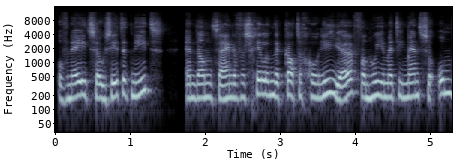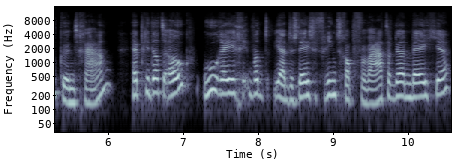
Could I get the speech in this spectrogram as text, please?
of nee, zo zit het niet. En dan zijn er verschillende categorieën van hoe je met die mensen om kunt gaan. Heb je dat ook? Hoe reageer Want ja, dus deze vriendschap verwaterde een beetje.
